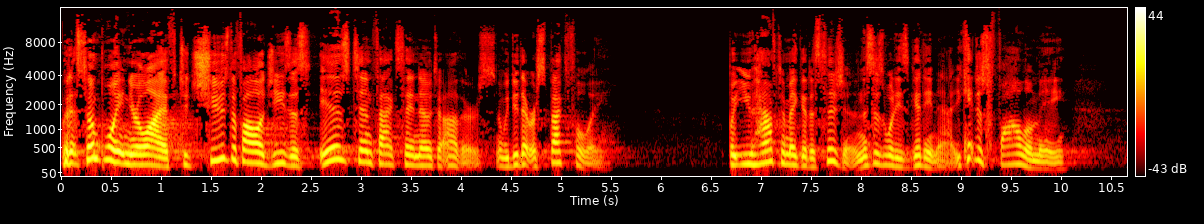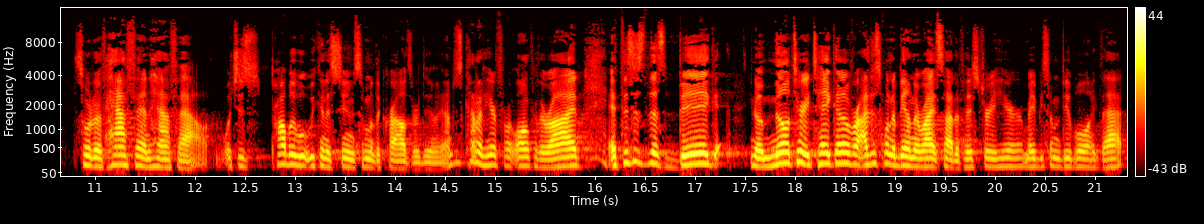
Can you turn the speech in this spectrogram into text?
But at some point in your life, to choose to follow Jesus is to, in fact, say no to others. And we do that respectfully. But you have to make a decision. And this is what he's getting at. You can't just follow me sort of half in, half out, which is probably what we can assume some of the crowds were doing. I'm just kind of here for along for the ride. If this is this big, you know, military takeover, I just want to be on the right side of history here. Maybe some people like that.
